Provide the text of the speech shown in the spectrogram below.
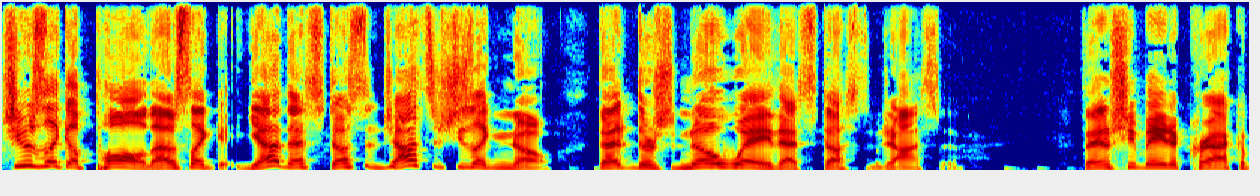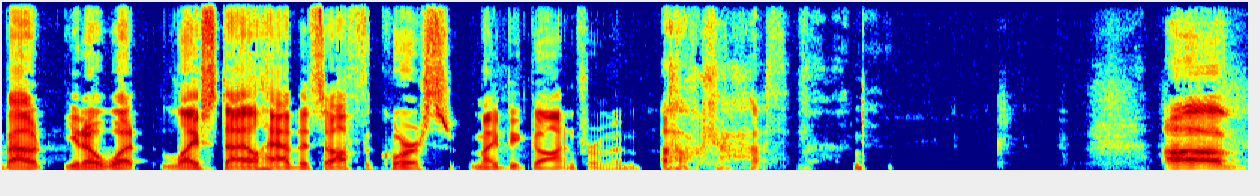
she was like appalled. I was like, yeah, that's Dustin Johnson. She's like, no, that there's no way that's Dustin Johnson. Then she made a crack about you know what lifestyle habits off the course might be gone from him. Oh God. um,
